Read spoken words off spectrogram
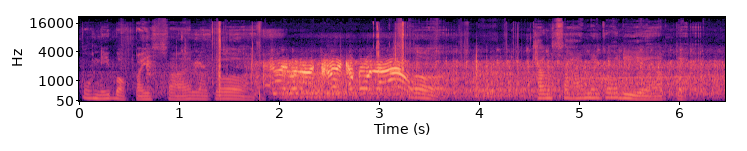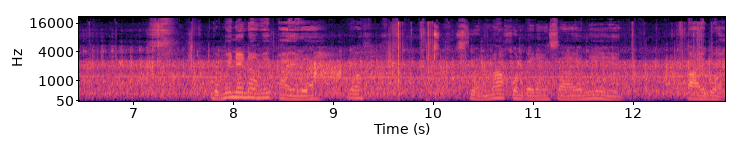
พวกนี้บอกไปซ้ายแล้วก็ก็ทางซ้ายมันก็ดีครับ แต่ ผมไม่แนะนำให้ไปนะเพราส่วนมากคนไปทางซ้ายนี่ตายบ่อย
